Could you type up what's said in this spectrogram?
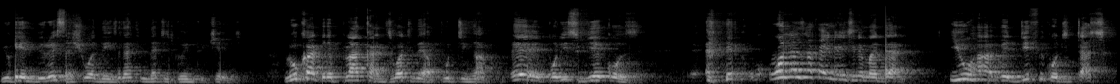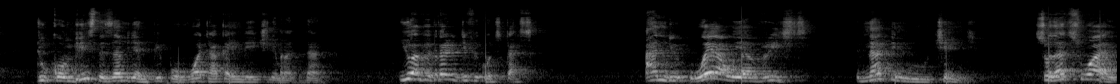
you can be rest assured there is nothing that is going to change. Look at the placards, what they are putting up. Hey, police vehicles. what has Hakainde Hichilema done? You have a difficult task to convince the Zambian people of what Hakainde Hichilema has done. You have a very difficult task. And where we have reached, nothing will change. So that's why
